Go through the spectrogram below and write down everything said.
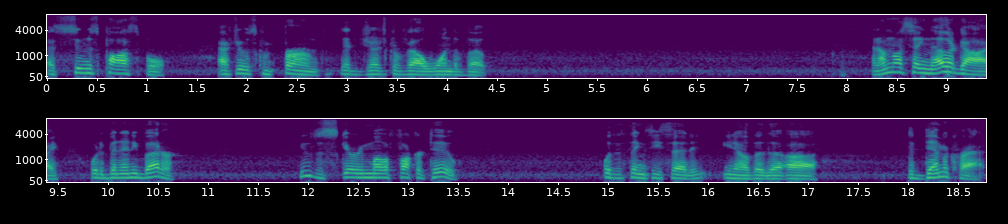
as soon as possible after it was confirmed that Judge Gravell won the vote. And I'm not saying the other guy would have been any better. He was a scary motherfucker too. With the things he said, you know, the the uh, the Democrat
